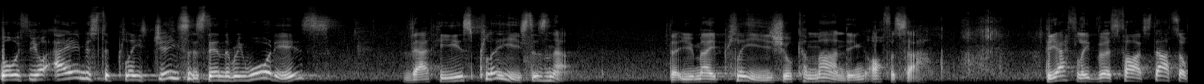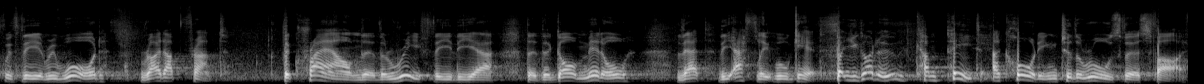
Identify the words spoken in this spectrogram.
Well, if your aim is to please Jesus, then the reward is that he is pleased, isn't it? That you may please your commanding officer. The athlete, verse 5, starts off with the reward right up front the crown, the, the wreath, the, the, uh, the, the gold medal that the athlete will get. But you've got to compete according to the rules, verse 5.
